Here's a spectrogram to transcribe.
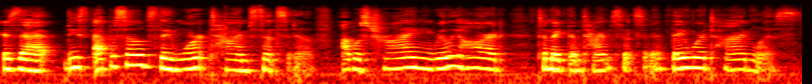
is that these episodes they weren't time sensitive. I was trying really hard to make them time sensitive. They were timeless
